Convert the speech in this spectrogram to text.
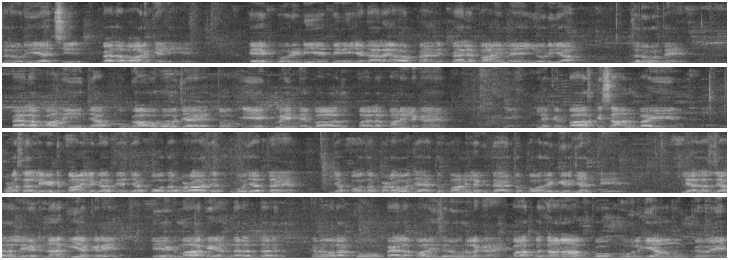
ज़रूरी है अच्छी पैदावार के लिए। एक बोरी डीएपी नीचे डालें और पहले पहले पानी में यूरिया ज़रूर दें। पहला पानी जब उगाव हो जाए तो एक महीने बाद पहला पानी लगाएँ। लेकिन बाद किसान भाई थोड़ा सा लेट पानी लगाते हैं, जब पौधा बड़ा हो जाता है। जब पौधा बड़ा हो जाए तो पानी लगता है तो पौधे गिर जाते हैं। लिहाजा ज़्यादा लेट ना किया करें। एक माह के अंदर अंदर कनौला को पहला पानी ज़रूर लगाएँ। बात बताना आपको भूल गया हूँ कि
